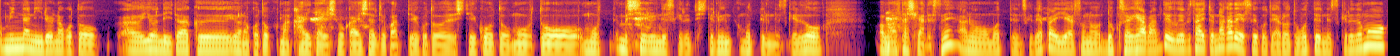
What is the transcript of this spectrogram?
みんなにいろんなことを読んでいただくようなことを、まあ、書いたり紹介したりとかっていうことをしていこうと思うと思してるんですけれどしてる思ってるんですけれど、まあ、私がですね。あの思ってるんですけどやっぱりいやその独裁キャバンというウェブサイトの中でそういうことをやろうと思ってるんですけれども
